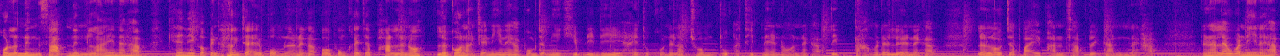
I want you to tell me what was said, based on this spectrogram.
คนละหนึ่งซับหนึ่งไลค์นะครับ แค่นี้ก็เป็นกำลังใจให้ผมแล้วนะครับ เพราะว่าผมใกล้จะพันแล้วเนาะ แล้วก็หลังจากนี้นะครับผมจะมีคลิปดีๆ ให้ทุกคนได้รับชมทุกอาทิตย์แน่นอนนะครับ ติดตามมาได้เลยนะครับ แล้วเราจะไปพันซับด้วยกันนะครับ ดังนั้นแล้ววันนี้นะครับ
